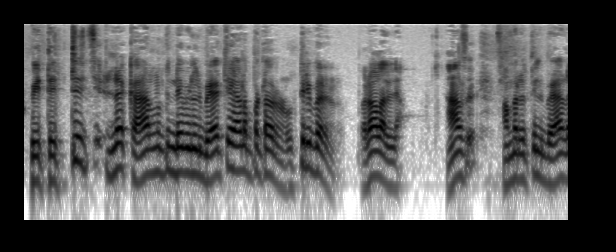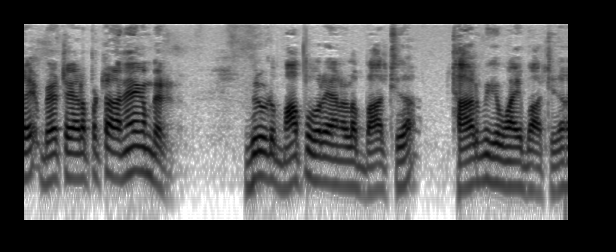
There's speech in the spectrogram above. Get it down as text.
അപ്പോൾ ഈ തെറ്റിന്റെ കാരണത്തിന്റെ പേരിൽ വേട്ടയാടപ്പെട്ടവരുണ്ട്. ഒത്തിരി പേരുണ്ട്. ഒരാളല്ല. ആ സമരത്തിൽ വേട വേട്ടയാടപ്പെട്ട അനേകം പേരുണ്ട്. ഇവരോട് മാപ്പ് പറയാനുള്ള ബാധ്യത ധാർമ്മികമായ ബാധ്യത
